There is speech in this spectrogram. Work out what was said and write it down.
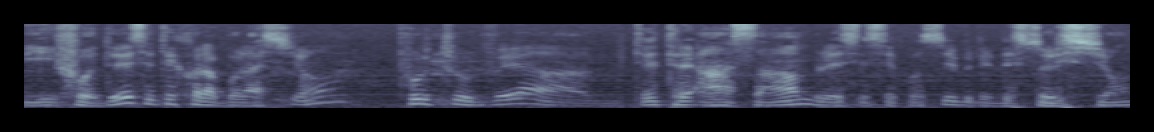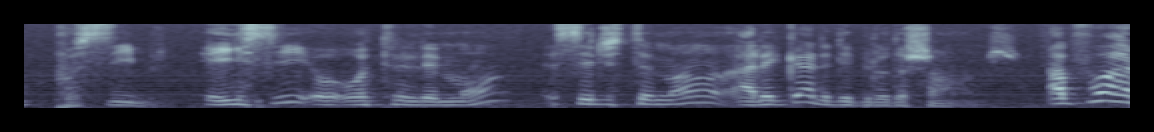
il faudrait cette collaboration pour trouver euh, peut-être ensemble, si c'est possible, des solutions possibles. Et ici, au- autre élément, c'est justement à l'égard des bureaux de change. Avoir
